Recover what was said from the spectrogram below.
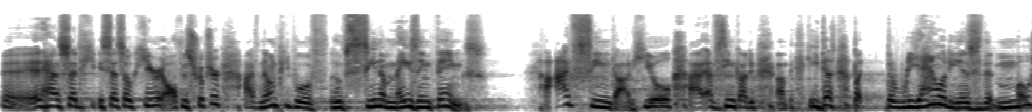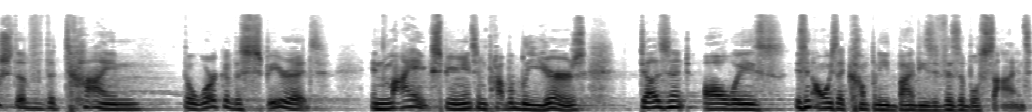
It has said, it says so here all through Scripture. I've known people who've, who've seen amazing things. I've seen God heal. I've seen God, um, He does. But the reality is that most of the time, the work of the Spirit in my experience and probably yours, doesn't always, isn't always accompanied by these visible signs.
